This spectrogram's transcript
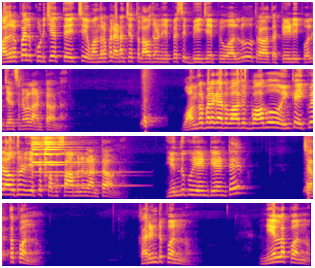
పది రూపాయలు కుడి చేత్తో ఇచ్చి వంద రూపాయలు ఎడం చేతులు అవుతుందని చెప్పేసి బీజేపీ వాళ్ళు తర్వాత టీడీపీ వాళ్ళు జనసేన వాళ్ళు అంటా ఉన్నారు. వంద రూపాయలు కదా బాబు బాబు ఇంకా ఎక్కువ అవుతుందని చెప్పేసి పాప సామాన్యులు అంటా ఉన్నారు. ఎందుకు ఏంటి అంటే చెత్త పన్ను కరెంటు పన్ను నీళ్ళ పన్ను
